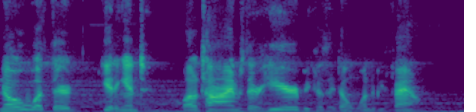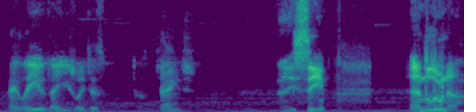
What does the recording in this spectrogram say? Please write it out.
know what they're getting into. A lot of times they're here because they don't want to be found. When they leave, they usually just doesn't change. I see. And Luna,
